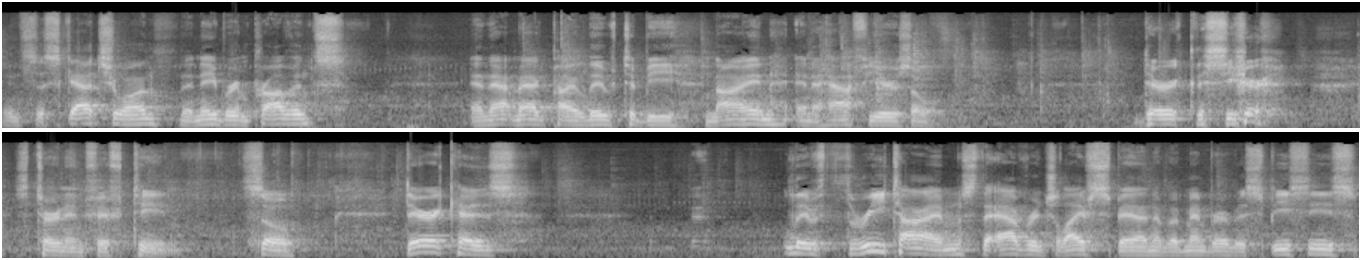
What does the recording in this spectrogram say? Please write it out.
in Saskatchewan, the neighboring province, and that magpie lived to be nine and a half years old. Derek this year is turning 15. So Derek has lived three times the average lifespan of a member of his species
